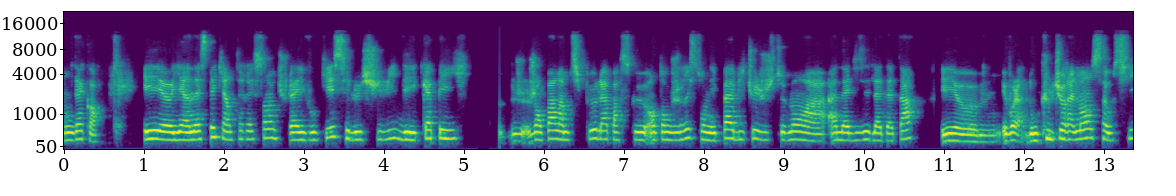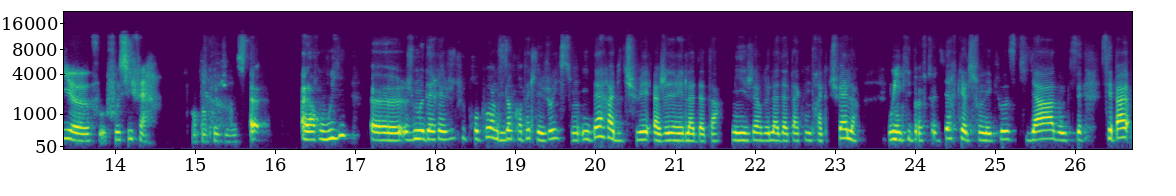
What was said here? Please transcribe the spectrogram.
D'accord. Et il y a un aspect qui est intéressant, tu l'as évoqué, c'est le suivi des KPI. J'en parle un petit peu là parce qu'en tant que juriste, on n'est pas habitué justement à analyser de la data. Et, et voilà, donc culturellement, ça aussi, il faut, faut s'y faire en tant que juriste. Alors oui, euh, je modérais juste le propos en disant qu'en fait, les juristes sont hyper habitués à gérer de la data, mais ils gèrent de la data contractuelle. Oui. Donc, ils peuvent te dire quelles sont les clauses qu'il y a. Donc, ce n'est pas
